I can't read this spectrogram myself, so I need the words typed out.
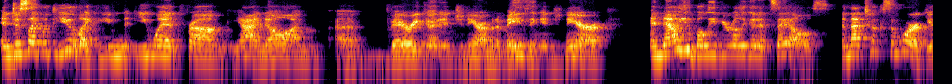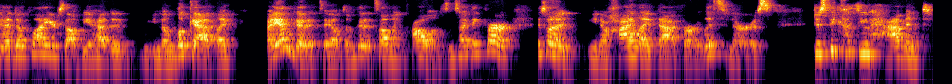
And just like with you, like you, you went from, yeah, I know I'm a very good engineer. I'm an amazing engineer. And now you believe you're really good at sales. And that took some work. You had to apply yourself. You had to, you know, look at like, I am good at sales. I'm good at solving problems. And so I think for, I just want to, you know, highlight that for our listeners. Just because you haven't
